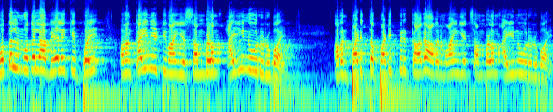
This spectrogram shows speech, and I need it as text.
முதல் முதலா வேலைக்கு போய் அவன் கை நீட்டி வாங்கிய சம்பளம் ஐநூறு ரூபாய். அவன் படித்த படிப்பிற்காக அவன் வாங்கிய சம்பளம் ஐநூறு ரூபாய்.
